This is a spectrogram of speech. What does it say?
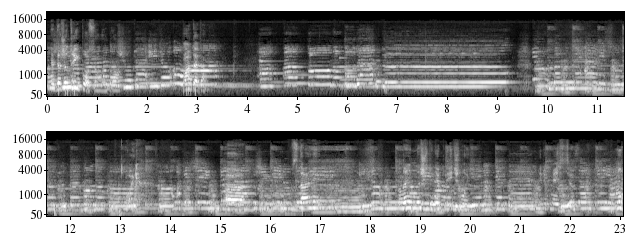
Я даже три позы выбрала. Вот это. Ой. А, встали. На, на ширине плеч ноги. Или вместе. Ну,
